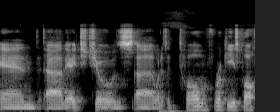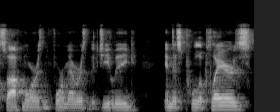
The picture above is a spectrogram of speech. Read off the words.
And uh, they each chose, uh, what is it, 12 rookies, 12 sophomores, and four members of the G League in this pool of players.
